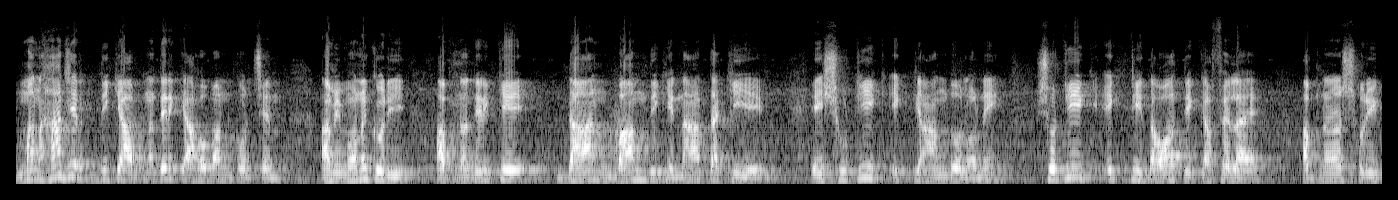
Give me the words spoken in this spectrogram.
মানহাজের দিকে আপনাদেরকে আহ্বান করছেন, আমি মনে করি আপনাদেরকে ডান বাম দিকে না তাকিয়ে এই সঠিক একটি আন্দোলনে, সঠিক একটি দাওয়াতি কাফেলায় আপনারা শরিক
